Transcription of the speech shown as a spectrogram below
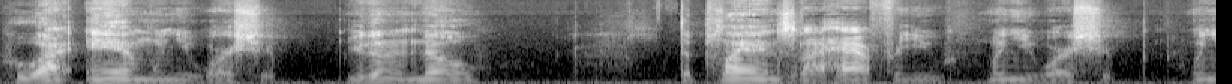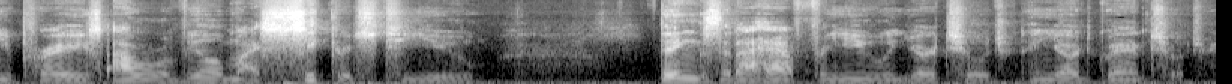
who I am when you worship. You're going to know the plans that I have for you when you worship when you praise. I will reveal my secrets to you, things that I have for you and your children and your grandchildren.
